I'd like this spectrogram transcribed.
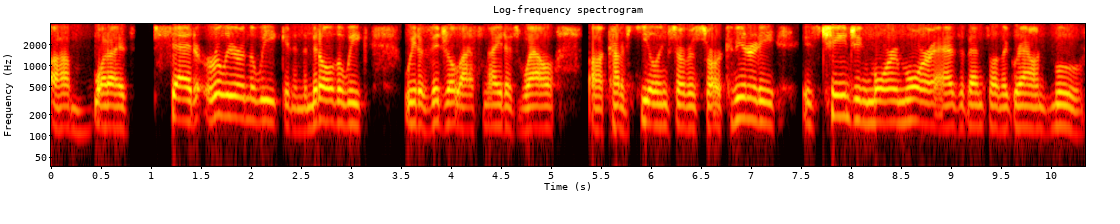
um, what I've said earlier in the week and in the middle of the week, we had a vigil last night as well, uh, kind of healing service to our community, is changing more and more as events on the ground move.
